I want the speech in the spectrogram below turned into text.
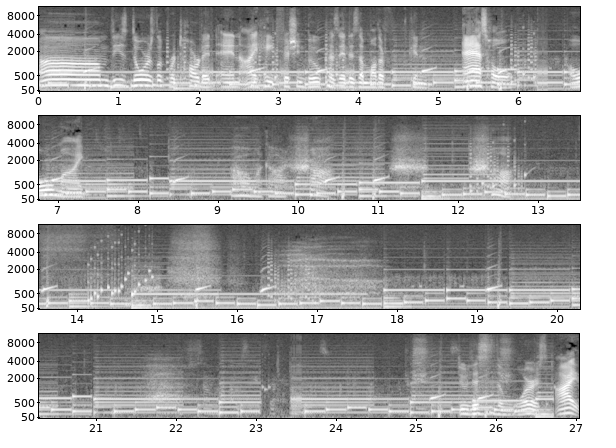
Um, these doors look retarded, and I hate Fishing Boo because it is a motherfucking asshole. Oh. Oh my This is the worst. I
